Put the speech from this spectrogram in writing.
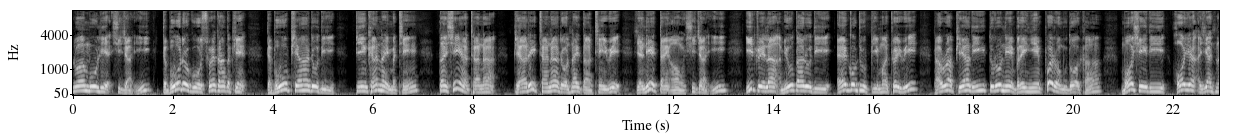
လွှမ်းမိုးလျက်ရှိကြ၏တဘိုးတို့ကို ဆွဲထားသဖြင့်တဘိုးဖျားတို့သည် ပြင်ခန်း၌မထင်တန်ရှင်းရာဌာန ဗျာဒိတ်ဌာနတော်၌သာထင်၍ယနေ့တိုင်အောင် ရှိကြ၏ဣဒရေလအမျိုးသားတို့သည်အေဂုတ်ထုပြည်မှ ထွက်၍ဒါဝရဖျားသည် သူတို့နှင့်ဗြိဉ္ဉ်ဖွဲ့တော်မူသောအခါ မောရှေသည်ဟောရအရ၌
